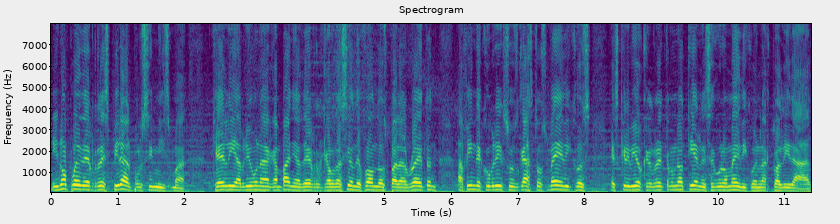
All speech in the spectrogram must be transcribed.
y no puede respirar por sí misma. Kelly abrió una campaña de recaudación de fondos para Retton a fin de cubrir sus gastos médicos. Escribió que Retton no tiene seguro médico en la actualidad.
